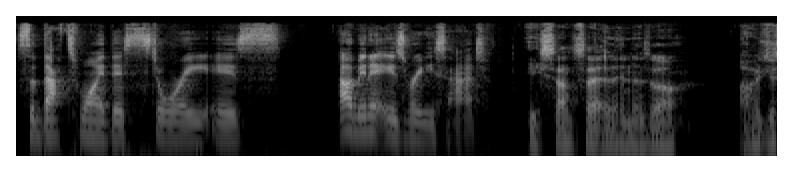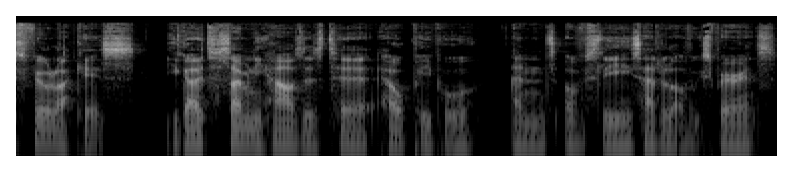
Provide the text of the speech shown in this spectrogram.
So that's why this story is I mean it is really sad. It's unsettling as well. I just feel like it's you go to so many houses to help people, and obviously he's had a lot of experience.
